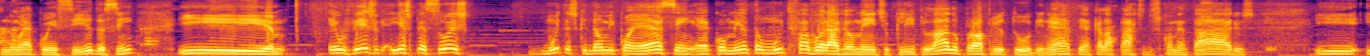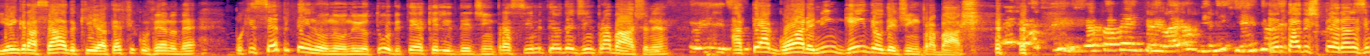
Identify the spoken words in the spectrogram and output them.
não é conhecido, assim, e eu vejo, e as pessoas, muitas que não me conhecem, é, comentam muito favoravelmente o clipe lá no próprio YouTube, né, tem aquela parte dos comentários, e, e é engraçado que eu até fico vendo, né, porque sempre tem no, no, no YouTube, tem aquele dedinho para cima e tem o dedinho para baixo, né? Isso. Até agora, ninguém deu o dedinho para baixo. É, eu também entrei lá e eu vi ninguém deu Eu tava esperando assim,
